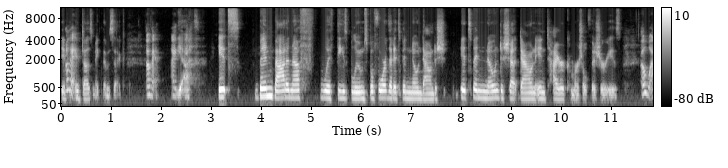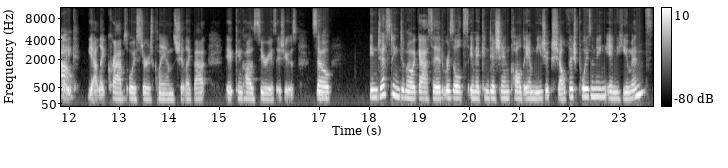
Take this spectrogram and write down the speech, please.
it, Okay. it does make them sick. Okay. I, Yeah. yes. It's been bad enough with these blooms before that it's been known down to sh- it's been known to shut down entire commercial fisheries. Oh wow. Like yeah, like crabs, oysters, clams, shit like that. It can cause serious issues. So ingesting domoic acid results in a condition called amnesic shellfish poisoning in humans.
